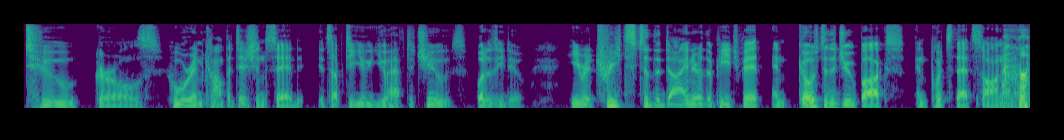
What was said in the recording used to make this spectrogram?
two girls who were in competition said, It's up to you. You have to choose. What does he do? He retreats to the diner, the Peach Pit, and goes to the jukebox and puts that song on.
